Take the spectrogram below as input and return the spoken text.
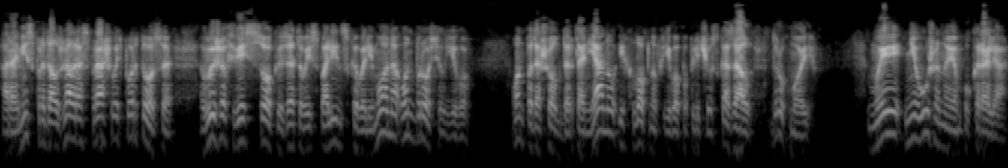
Арамис продолжал расспрашивать Портоса. Выжав весь сок из этого исполинского лимона, он бросил его. Он подошел к Д'Артаньяну и, хлопнув его по плечу, сказал, «Друг мой, мы не ужинаем у короля,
